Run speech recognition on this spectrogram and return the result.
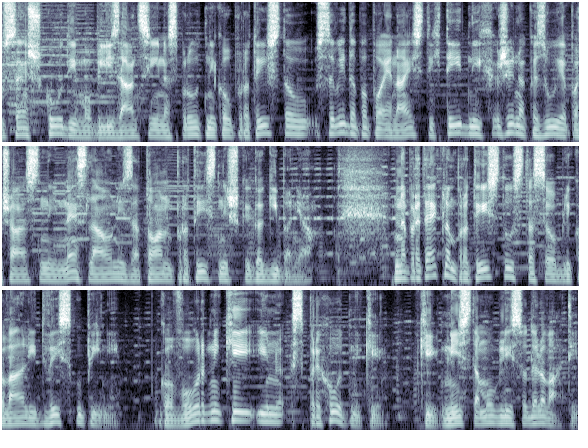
vse škodi mobilizaciji nasprotnikov protestov, seveda pa po enajstih tednih že nakazuje počasni neslavni zaton protestniškega gibanja. Na preteklem protestu sta se oblikovali dve skupini govorniki in sprehodniki, ki nista mogli sodelovati.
